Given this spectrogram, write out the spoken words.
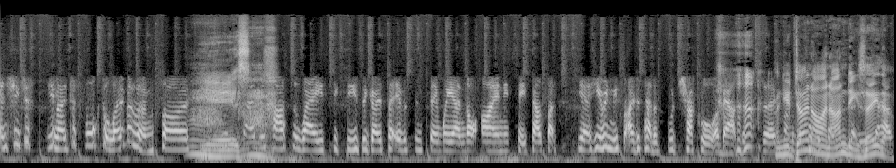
and she just, you know, just walked all over them. So Yes. David passed away six years ago. So ever since then, we are not ironing tea towels. But yeah, hearing this, I just had a good chuckle about the. the And you don't iron undies either. have.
